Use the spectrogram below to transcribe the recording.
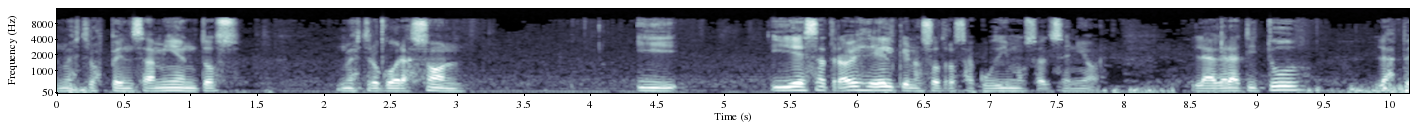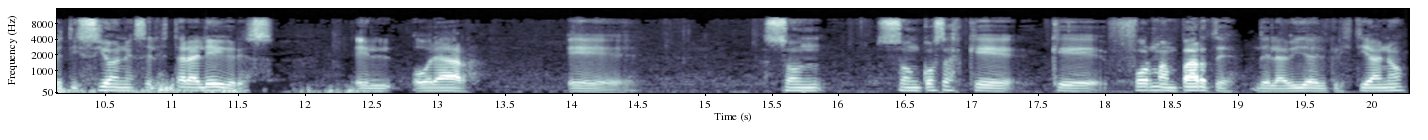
nuestros pensamientos, nuestro corazón y y es a través de Él que nosotros acudimos al Señor. La gratitud, las peticiones, el estar alegres, el orar, eh, son, son cosas que, que forman parte de la vida del cristiano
